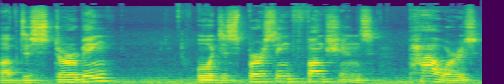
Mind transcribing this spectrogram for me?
of disturbing or dispersing functions, powers,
